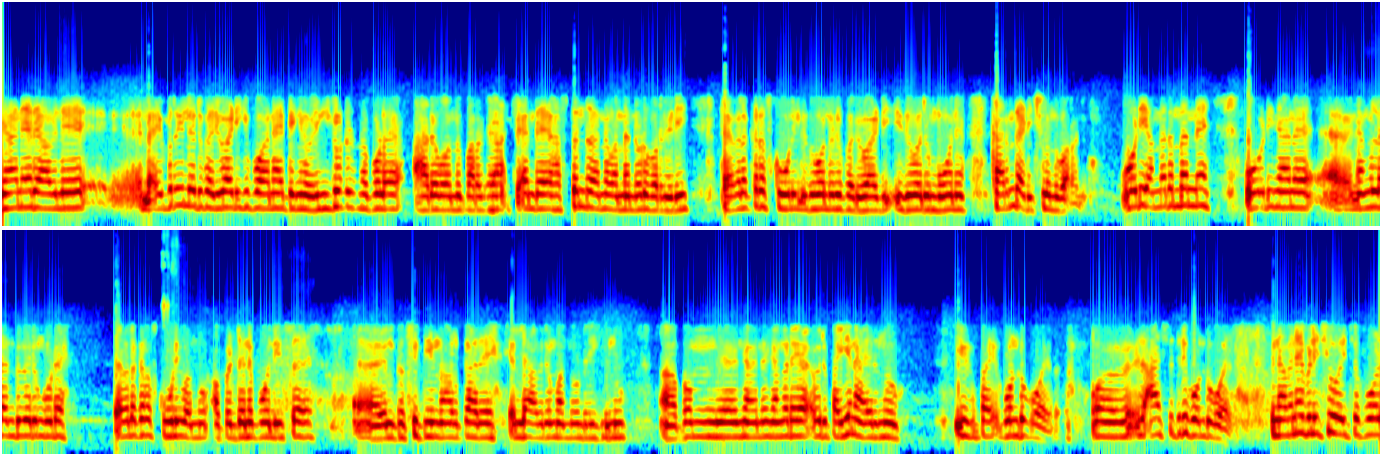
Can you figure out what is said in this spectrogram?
ഞാൻ രാവിലെ ലൈബ്രറിയിൽ ഒരു പരിപാടിക്ക് പോകാനായിട്ട് ഇങ്ങനെ ഒരുങ്ങിക്കൊണ്ടിരുന്നപ്പോൾ ആരോ വന്ന് പറഞ്ഞ എന്റെ ഹസ്ബൻഡ് തന്നെ വന്ന് എന്നോട് പറഞ്ഞിടി തേവലക്കര സ്കൂളിൽ ഇതുപോലൊരു പരിപാടി ഇതുപോലെ മോന് കറണ്ട് അടിച്ചു എന്ന് പറഞ്ഞു. ഓടി അന്നേരം തന്നെ ഓടി ഞാൻ ഞങ്ങൾ രണ്ടുപേരും കൂടെ തേവലക്കര സ്കൂളിൽ വന്നു. അപ്പോഴത്തേനെ പോലീസ് ഇലക്ട്രിസിറ്റി നിന്ന് ആൾക്കാരെ എല്ലാവരും വന്നുകൊണ്ടിരിക്കുന്നു. അപ്പം ഞാൻ ഞങ്ങളുടെ ഒരു പയ്യനായിരുന്നു ഈ കൊണ്ടുപോയത് ആശുപത്രി കൊണ്ടുപോയത്. പിന്നെ അവനെ വിളിച്ചു ചോദിച്ചപ്പോൾ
